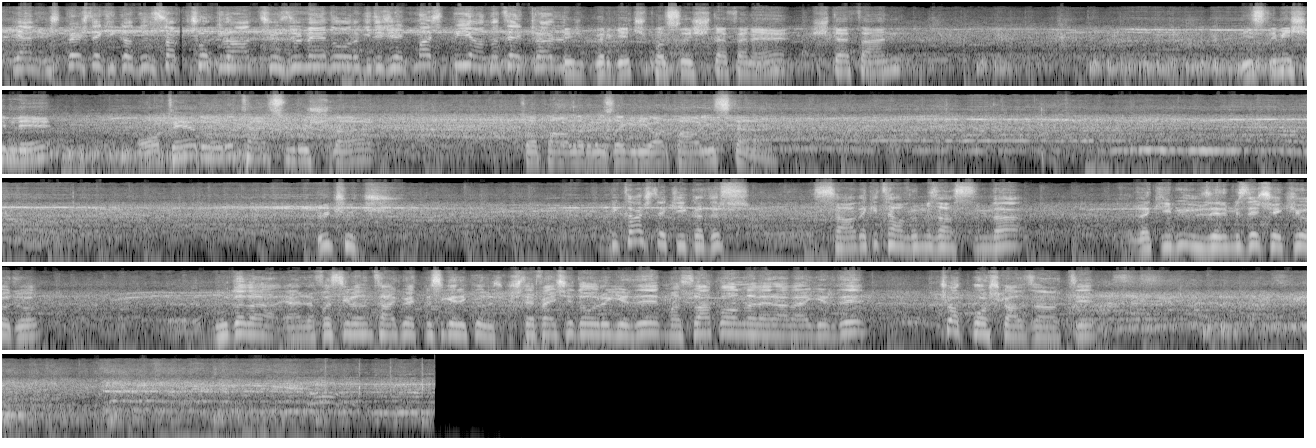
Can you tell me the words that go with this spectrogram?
Yani 3-5 dakika dursak çok rahat çözülmeye doğru gidecek maç. Bir anda tekrar Grgiç pası Stefen'e. Stefan. Bislimi şimdi ortaya doğru ters vuruşla top ağlarımıza gidiyor Paulista. Üç üç. birkaç dakikadır sahadaki tavrımız aslında rakibi üzerimize çekiyordu. Burada da yani Rafa Silva'nın takip etmesi gerekiyordu. Çünkü Stefan işe doğru girdi. Masuako onunla beraber girdi. Çok boş kaldı Zanotti.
